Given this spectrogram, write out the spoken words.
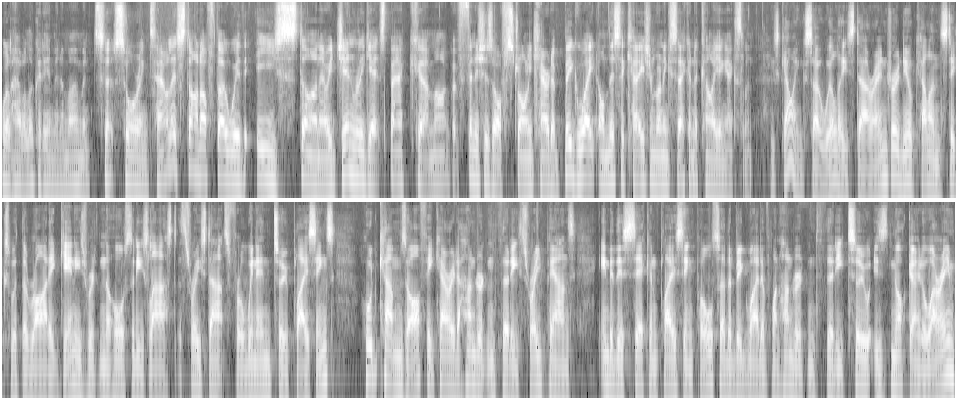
We'll have a look at him in a moment, uh, Soaring Tower. Let's start off, though, with E-Star. Now, he generally gets back, uh, Mark, but finishes off strong. He carried a big weight on this occasion, running second to Kai Ying Excellent. He's going so well, E-Star. Andrew Neil Callan sticks with the ride again. He's ridden the horse at his last three starts for a win and two placings. Hood comes off. He carried 133 pounds into this second placing pool, so the big weight of 132 is not going to worry him.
